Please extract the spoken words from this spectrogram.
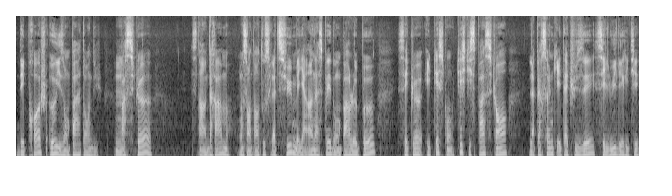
des proches, eux, ils n'ont pas attendu. Hmm. Parce que c'est un drame, on s'entend tous là-dessus, mais il y a un aspect dont on parle peu, c'est que, et qu'est-ce, qu'on, qu'est-ce qui se passe quand la personne qui est accusée, c'est lui l'héritier?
